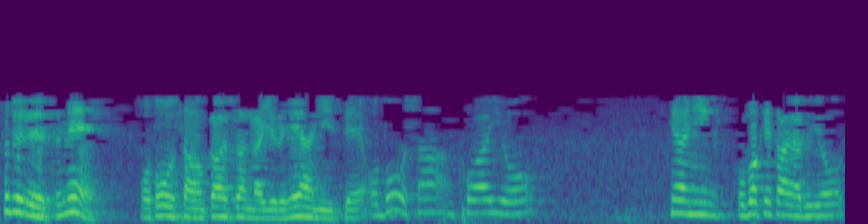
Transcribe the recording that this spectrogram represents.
それでですね、お父さんお母さんがいる部屋にいて、お父さん怖いよ。部屋にお化けがあるよ。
